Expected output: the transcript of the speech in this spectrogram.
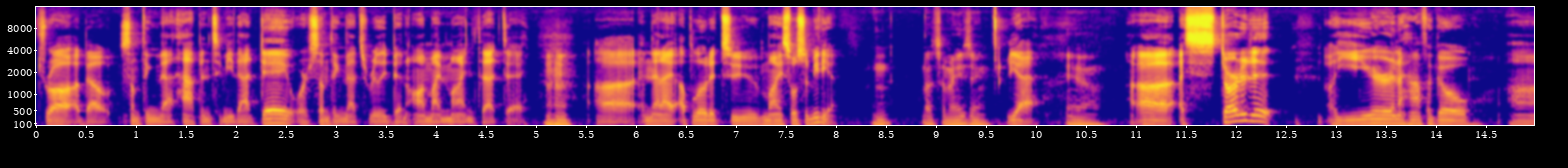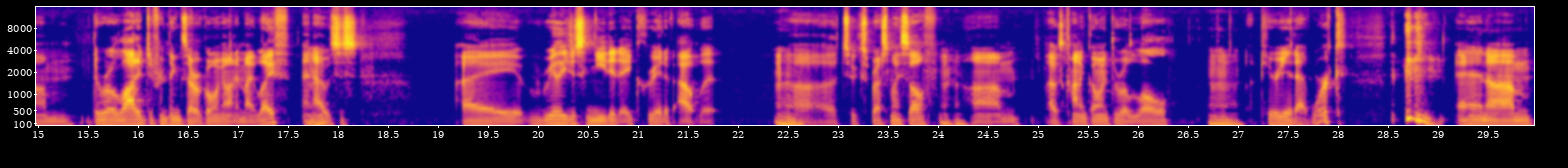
draw about something that happened to me that day or something that's really been on my mind that day. Uh, and then I upload it to my social media. Mm, That's amazing. Yeah. Yeah. Uh, I started it a year and a half ago. Um, there were a lot of different things that were going on in my life, and I was just, I really just needed a creative outlet uh, to express myself. Um, I was kind of going through a lull period at work, and um,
